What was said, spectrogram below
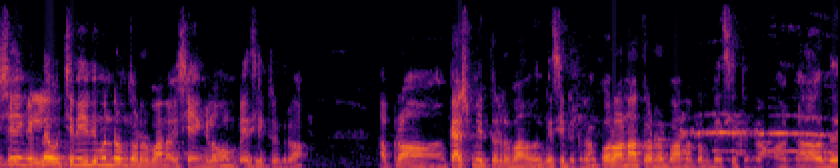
விஷயங்கள்ல உச்ச நீதிமன்றம் தொடர்பான விஷயங்களும் பேசிட்டு இருக்கிறோம். அப்புறம் காஷ்மீர் தொடர்பானதும் பேசிட்டு இருக்கிறோம் கொரோனா தொடர்பானதும் பேசிட்டு இருக்கிறோம் அதாவது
